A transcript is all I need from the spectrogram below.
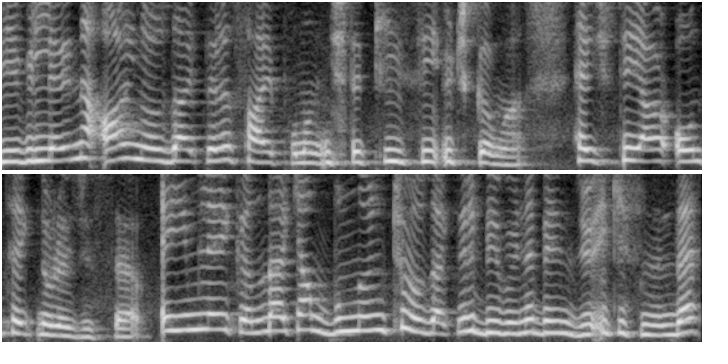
birbirlerine aynı özelliklere sahip olan işte PC 3 gamı, HDR10 teknolojisi, eğimli ekranı derken bunların tüm özellikleri birbirine benziyor. İkisinin de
